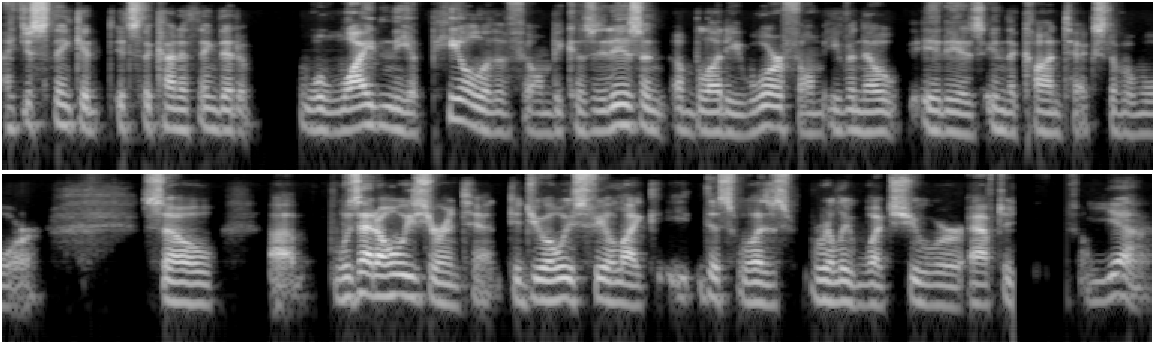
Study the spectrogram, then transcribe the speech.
I just think it, it's the kind of thing that will widen the appeal of the film because it isn't a bloody war film even though it is in the context of a war. So uh, was that always your intent? Did you always feel like this was really what you were after? Yeah,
